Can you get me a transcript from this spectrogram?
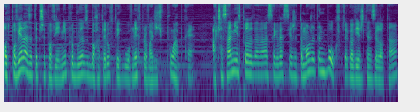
odpowiada za te przepowiednie, próbując bohaterów tych głównych wprowadzić w pułapkę. A czasami jest podawana sugestia, że to może ten Bóg, w którego wierzy ten Zelota,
